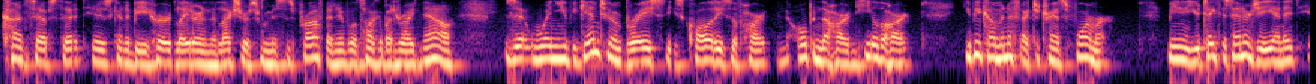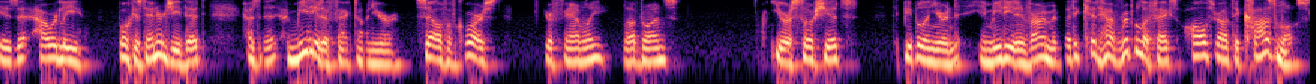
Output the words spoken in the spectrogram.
concepts that is going to be heard later in the lectures from Mrs. Prophet, and we'll talk about it right now, is that when you begin to embrace these qualities of heart and open the heart and heal the heart, you become, in effect, a transformer. Meaning that you take this energy and it is an outwardly focused energy that has an immediate effect on yourself, of course, your family, loved ones, your associates, the people in your immediate environment, but it could have ripple effects all throughout the cosmos.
